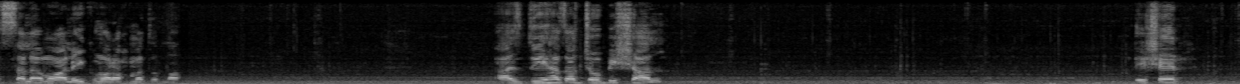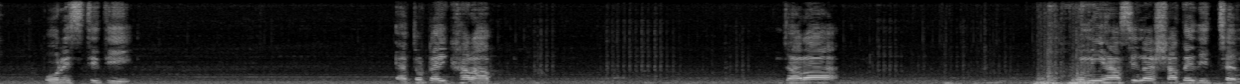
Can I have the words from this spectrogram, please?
আসসালামু আলাইকুম রহমতুল্লাহ আজ দুই হাজার চব্বিশ সাল দেশের পরিস্থিতি এতটাই খারাপ যারা খুনি হাসিনার সাথে দিচ্ছেন,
